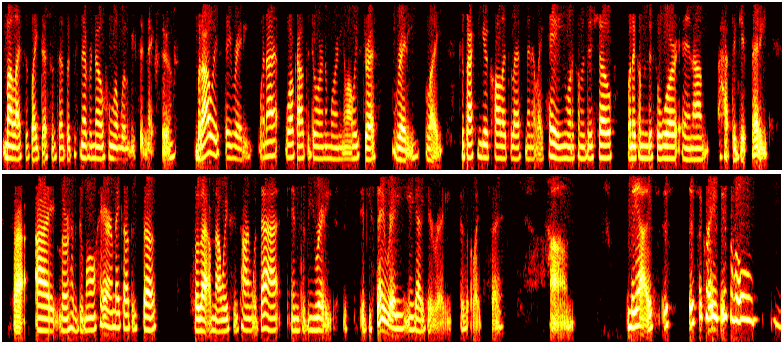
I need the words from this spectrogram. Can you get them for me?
My life is like that sometimes. I just never know who I'm going to be sitting next to. But I always stay ready. When I walk out the door in the morning, I'm always dressed ready, like because I can get a call at the last minute, like, "Hey, you want to come to this show? Want to come to this award?" And um, I have to get ready. So I, I learn how to do my own hair and makeup and stuff, so that I'm not wasting time with that, and to be ready. Just if you stay ready, you got to get ready, as I like to say. Um, but yeah, it's it's it's a crazy. It's a whole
